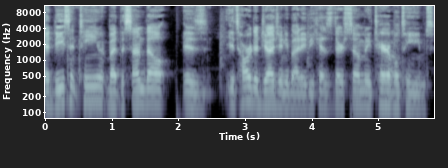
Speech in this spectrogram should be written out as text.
a decent team, but the Sun Belt is it's hard to judge anybody because there's so many terrible teams.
